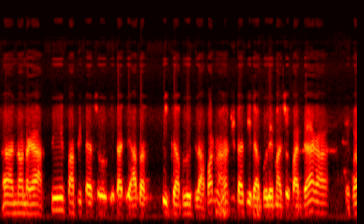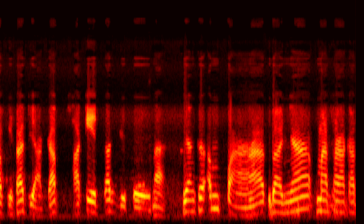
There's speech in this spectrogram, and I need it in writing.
uh, non reaktif, rapid test suhu kita di atas 38, maka kita tidak boleh masuk bandara sebab kita dianggap sakit kan gitu. Nah, yang keempat, banyak masyarakat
